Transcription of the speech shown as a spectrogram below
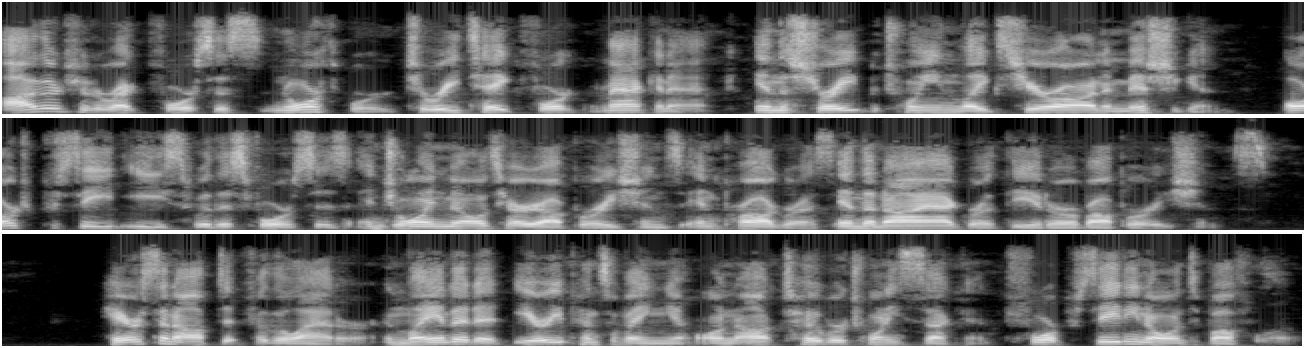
Either to direct forces northward to retake Fort Mackinac in the strait between Lakes Huron and Michigan, or to proceed east with his forces and join military operations in progress in the Niagara theater of operations. Harrison opted for the latter and landed at Erie, Pennsylvania on October 22nd before proceeding on to Buffalo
